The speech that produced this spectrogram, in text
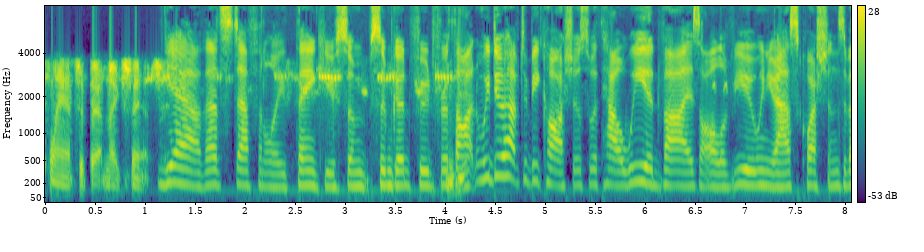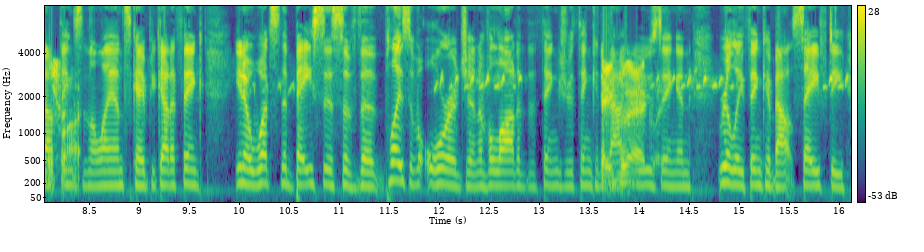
plants, if that makes sense. Yeah, that's definitely thank you. Some some good food Mm-hmm. for thought. And we do have to be cautious with how we advise all of you when you ask questions about That's things right. in the landscape. You got to think, you know, what's the basis of the place of origin of a lot of the things you're thinking about Exactly. using and really think about safety.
